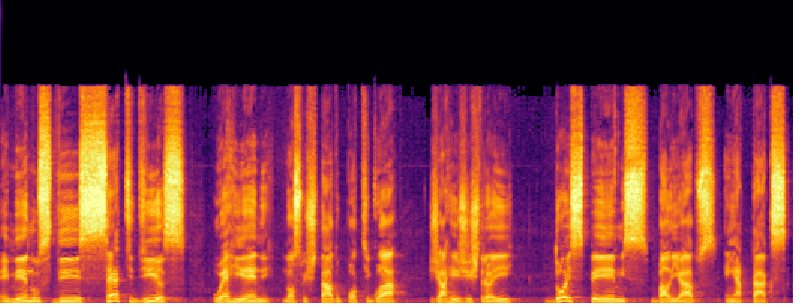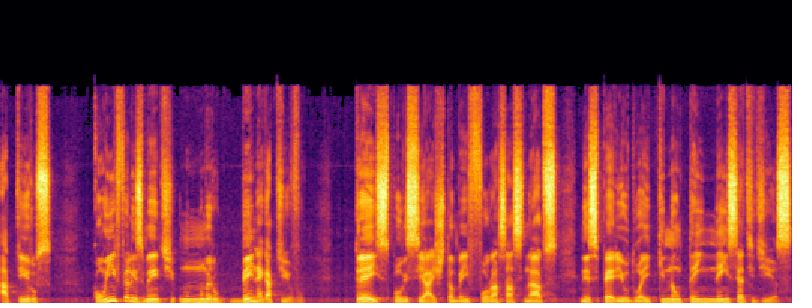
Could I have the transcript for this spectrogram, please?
Em menos de sete dias, o RN, nosso estado potiguar, já registra aí dois PMs baleados em ataques a tiros, com infelizmente um número bem negativo. Três policiais também foram assassinados nesse período aí que não tem nem sete dias.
